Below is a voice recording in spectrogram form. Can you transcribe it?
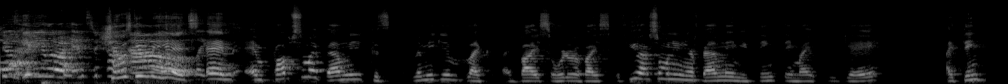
She was giving you little hints to she was giving me hints, like- and and props to my family because let me give like advice, a word of advice. If you have someone in your family and you think they might be gay, I think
